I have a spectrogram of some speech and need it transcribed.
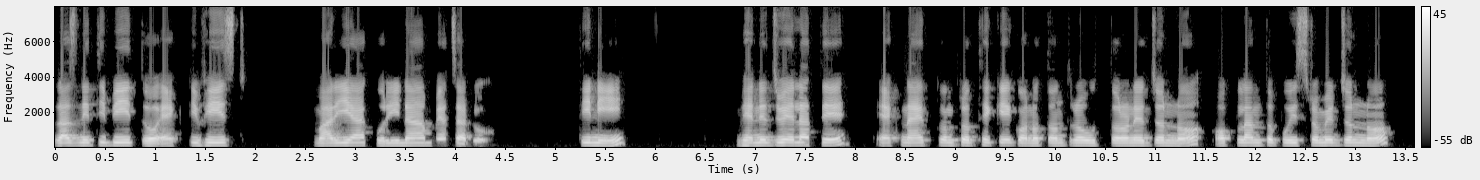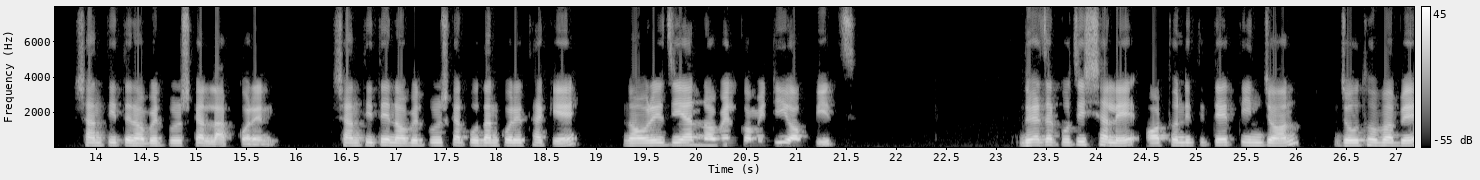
রাজনীতিবিদ ও অ্যাক্টিভিস্ট মারিয়া করিনা ম্যাচাডো। তিনি ভেনেজুয়েলাতে এক নায়কতন্ত্র থেকে গণতন্ত্র উত্তরণের জন্য অক্লান্ত পরিশ্রমের জন্য শান্তিতে নোবেল পুরস্কার লাভ করেন। শান্তিতে নোবেল পুরস্কার প্রদান করে থাকে Norwegian Nobel Committee of peace দুই সালে অর্থনীতিতে তিনজন যৌথভাবে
